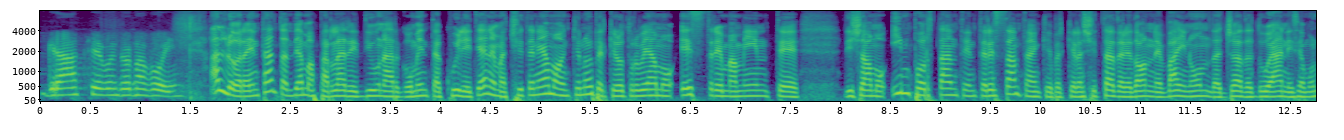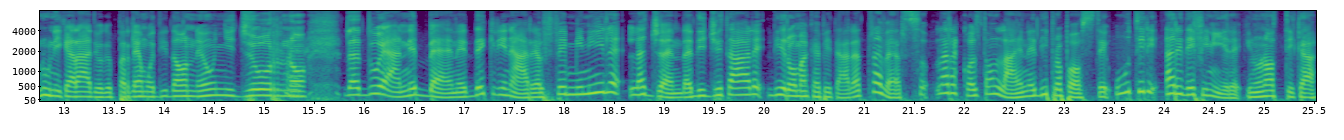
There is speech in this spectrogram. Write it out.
Grazie, buongiorno a voi. Allora, intanto andiamo a parlare di un argomento a cui le tiene, ma ci teniamo anche noi perché lo troviamo estremamente, diciamo, importante e interessante, anche perché la città delle donne va in onda già da due anni, siamo l'unica radio che parliamo di donne ogni giorno eh. da due anni. Ebbene, declinare al femminile l'agenda digitale di Roma Capitale attraverso la raccolta online di proposte utili a ridefinire in un'ottica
